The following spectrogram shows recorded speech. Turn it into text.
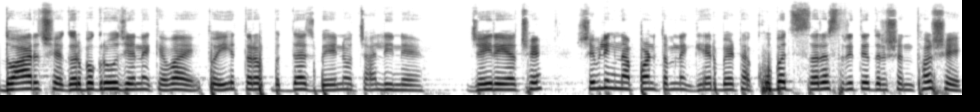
દ્વાર છે, ગર્ભગૃહ જેને કહેવાય, તો એ તરફ બધા જ બહેનો ચાલીને જઈ રહ્યા છે. શિવલિંગના પણ તમને ઘેર બેઠા ખૂબ જ સરસ રીતે દર્શન થશે.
